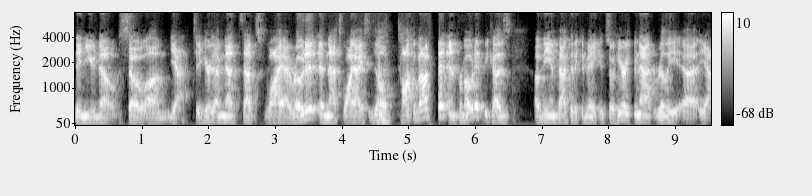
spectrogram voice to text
than you know. So um, yeah, to hear, I mean, that's that's why I wrote it, and that's why I still Yeah. talk about it and promote it because of the impact that it can make. And so hearing that really, uh, yeah,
